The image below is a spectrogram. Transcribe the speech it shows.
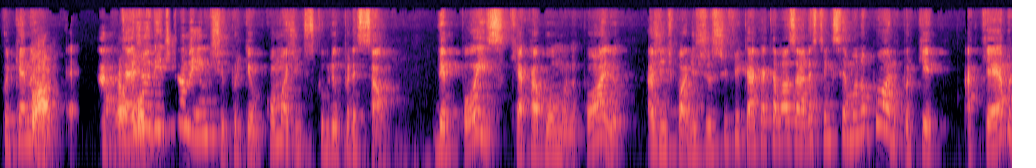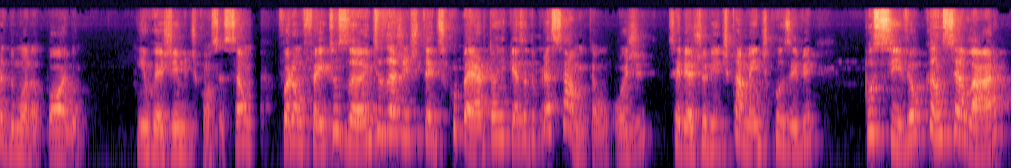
Porque não? Claro. É, até é juridicamente, porque como a gente descobriu o pré-sal depois que acabou o monopólio, a gente pode justificar que aquelas áreas têm que ser monopólio, porque a quebra do monopólio e o regime de concessão foram feitos antes da gente ter descoberto a riqueza do pré-sal. Então, hoje seria juridicamente, inclusive, possível cancelar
